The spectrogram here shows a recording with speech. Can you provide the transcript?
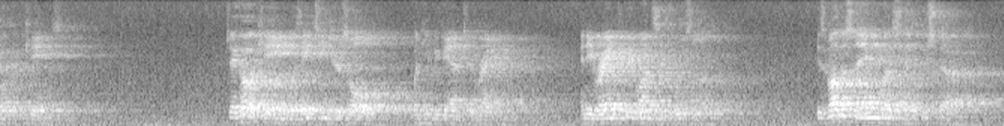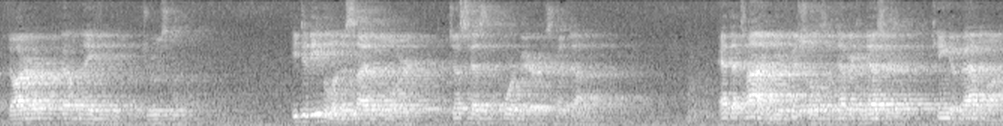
book of Kings. Jehoiachin was 18 years old when he began to reign, and he reigned three months in Jerusalem. His mother's name was Nehushta, daughter of Elnathan of Jerusalem. He did evil in the sight of the Lord, just as the forebears had done. At that time, the officials of Nebuchadnezzar, king of Babylon,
